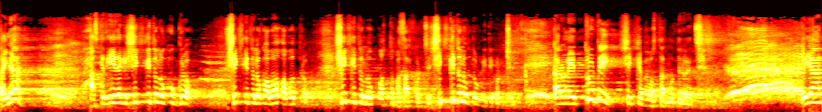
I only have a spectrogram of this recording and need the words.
তাই না? আজকে দিয়ে দেখি শিক্ষিত লোক উগ্র, শিক্ষিত লোক অভদ্র, শিক্ষিত লোক অর্থ পাচার করছে, শিক্ষিত লোক দুর্নীতি করছে। কারণ এই ত্রুটি শিক্ষা ব্যবস্থার মধ্যে রয়েছে। ক্লিয়ার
